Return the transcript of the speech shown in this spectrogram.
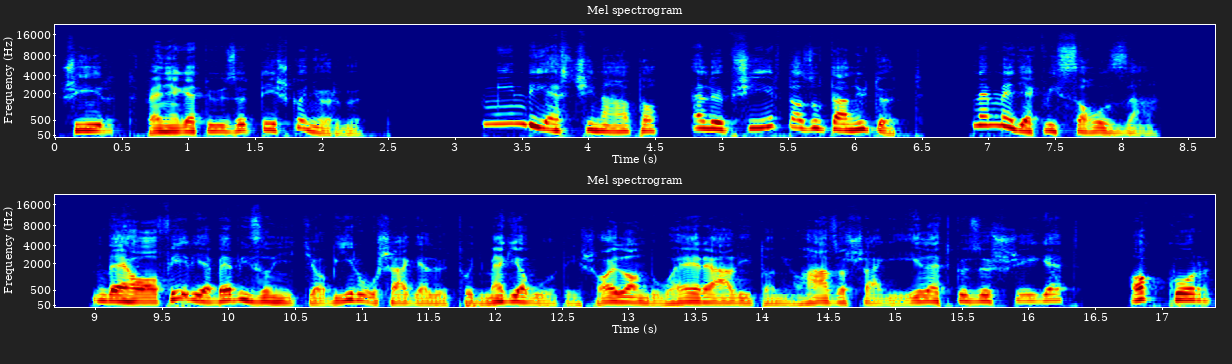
sírt, fenyegetőzött és könyörgött. Mindig ezt csinálta, előbb sírt, azután ütött. Nem megyek vissza hozzá. De ha a férje bebizonyítja a bíróság előtt, hogy megjavult és hajlandó helyreállítani a házassági életközösséget, akkor...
